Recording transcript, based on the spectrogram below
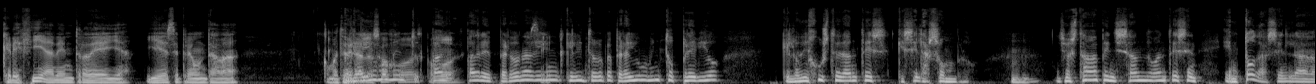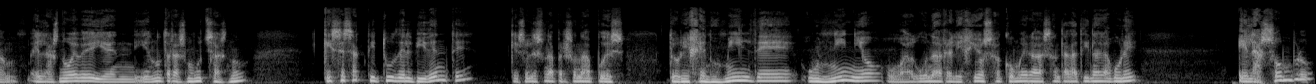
crecía dentro de ella? Y ella se preguntaba, ¿cómo te los ojos? Padre, perdona que le interrumpa, pero hay un momento previo que lo dijo usted antes, que es el asombro. Yo estaba pensando antes en, en todas, en, la, en las nueve y en, y en otras muchas, ¿no? Que es esa actitud del vidente, que suele ser una persona pues de origen humilde, un niño o alguna religiosa como era Santa Catina Labouré, el asombro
